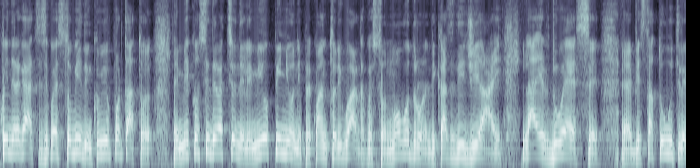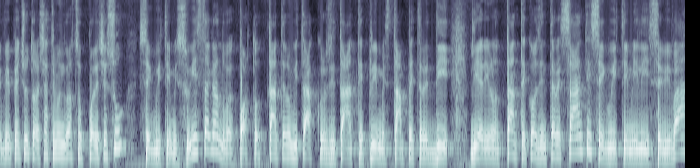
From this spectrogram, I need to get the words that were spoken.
Quindi ragazzi se questo video in cui vi ho portato le mie considerazioni le mie opinioni per quanto riguarda questo nuovo drone di casa DJI l'Air 2S eh, vi è stato utile vi è piaciuto lasciatemi un grosso pollice su seguitemi su Instagram dove porto tante novità così tante prime stampe 3D lì arrivano tante cose interessanti seguitemi lì se vi va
